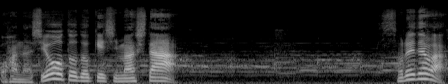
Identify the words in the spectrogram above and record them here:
お話をお届けしました。それでは、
